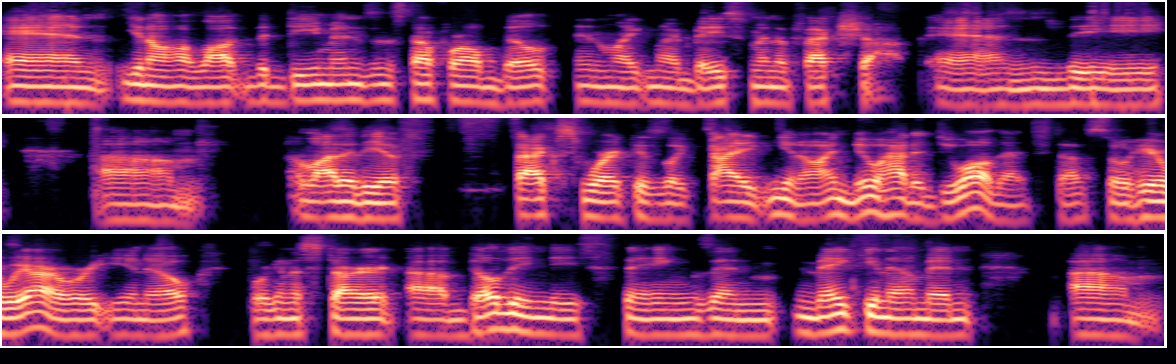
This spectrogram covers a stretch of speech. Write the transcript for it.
And you know, a lot the demons and stuff were all built in like my basement effect shop, and the um, a lot of the effects work is like I, you know, I knew how to do all that stuff. So here we are. We're, you know, we're going to start uh, building these things and making them. And um,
